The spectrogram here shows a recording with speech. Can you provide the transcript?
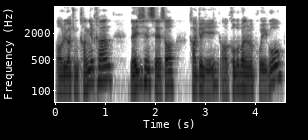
어, 우리가 좀 강력한 resistance에서 가격이 어, 거부 반응을 보이고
